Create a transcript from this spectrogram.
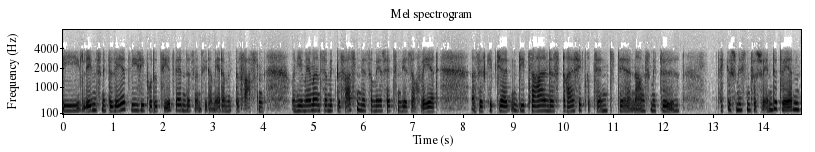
die Lebensmittel wert, wie sie produziert werden, dass wir uns wieder mehr damit befassen. Und je mehr wir uns damit befassen, desto mehr schätzen wir es auch wert. Also es gibt ja die Zahlen, dass 30 Prozent der Nahrungsmittel weggeschmissen, verschwendet werden.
